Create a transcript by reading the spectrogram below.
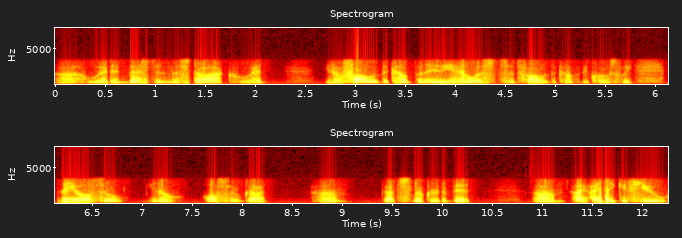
uh, who had invested in the stock, who had, you know, followed the company. The analysts had followed the company closely, and they also, you know, also got um, got snookered a bit. Um, I, I think if you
